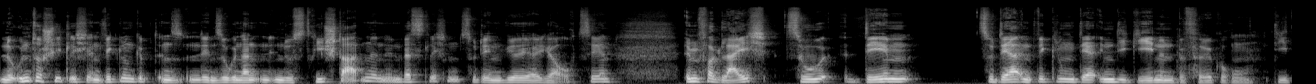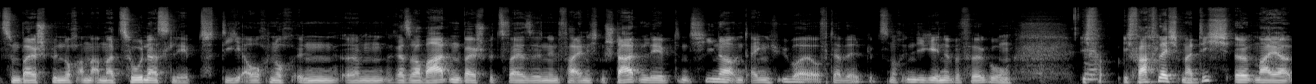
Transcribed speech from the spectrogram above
eine unterschiedliche Entwicklung gibt in, in, den sogenannten Industriestaaten, in den westlichen, zu denen wir ja hier auch zählen, im Vergleich zu dem zu der Entwicklung der indigenen Bevölkerung, die zum Beispiel noch am Amazonas lebt, die auch noch in ähm, Reservaten beispielsweise in den Vereinigten Staaten lebt, in China und eigentlich überall auf der Welt gibt es noch indigene Bevölkerung. Ich, ja. ich frage vielleicht mal dich, äh, Maja.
